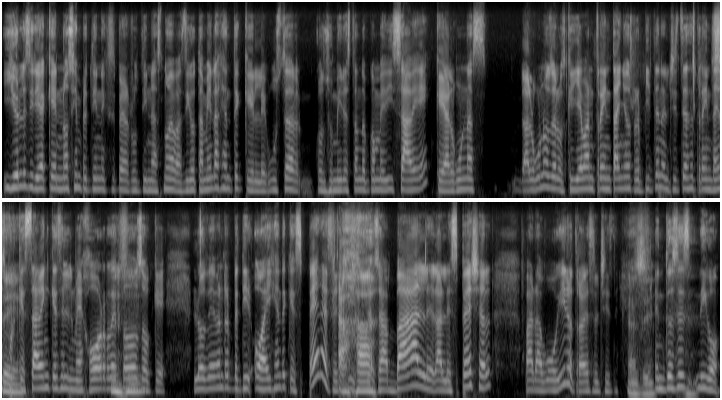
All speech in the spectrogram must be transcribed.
Y yo les diría que no siempre tiene que esperar rutinas nuevas. Digo, también la gente que le gusta consumir stand-up comedy sabe que algunas, algunos de los que llevan 30 años repiten el chiste hace 30 años Sí. porque saben que es el mejor de todos o que lo deben repetir. O hay gente que espera ese chiste. O sea, va al, al special para oír otra vez el chiste. Así. Entonces, digo,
